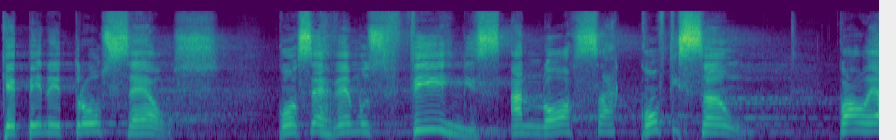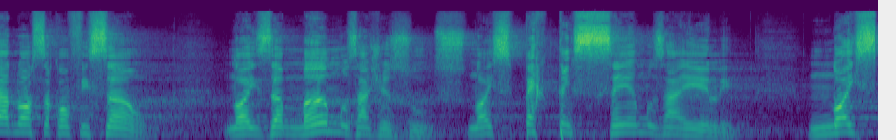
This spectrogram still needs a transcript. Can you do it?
que penetrou os céus, conservemos firmes a nossa confissão. Qual é a nossa confissão? Nós amamos a Jesus, nós pertencemos a Ele, nós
